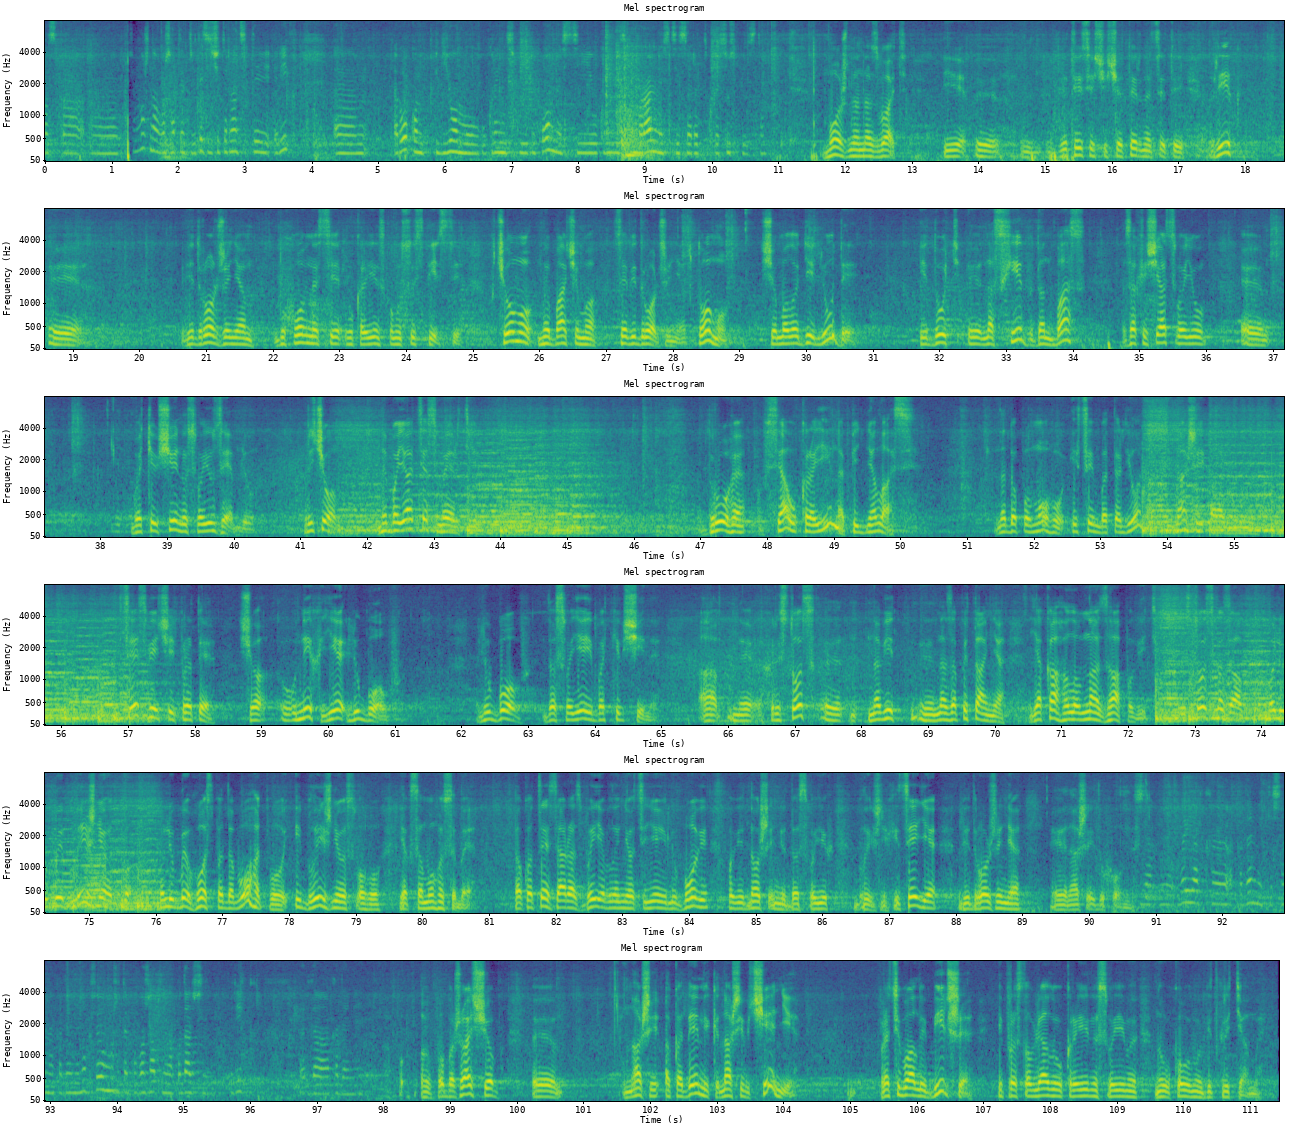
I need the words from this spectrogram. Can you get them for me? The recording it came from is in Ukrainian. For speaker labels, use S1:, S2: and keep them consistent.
S1: ласка, е, чи можна вважати 2014 рік е, роком підйому української духовності і української моральності серед суспільства?
S2: можна назвати і е, 2014 рік е, відродженням духовності в українському суспільстві. В чому ми бачимо це відродження? В тому, що молоді люди йдуть е, на схід, в Донбас, захищати свою е, батьківщину, свою землю. Причому не бояться смерті. Друге, вся Україна піднялась на допомогу і цим батальйонам, і нашій армії. І це свідчить про те, що у них є любов, любов до своєї батьківщини. А е, Христос е, на, від, е, на запитання, яка головна заповідь, Христос сказав, полюби ближнього, полюби Господа Бога Твого і ближнього свого, як самого себе. Так оце зараз виявлення цієї любові по відношенню до своїх ближніх. І це є відродження е, нашої духовності.
S1: Ви як е, академік і член академії, ну що ви можете побажати на подальший рік для академії?
S2: побажати, щоб е, наші академіки, наші вчені працювали більше і прославляли Україну своїми науковими відкриттями.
